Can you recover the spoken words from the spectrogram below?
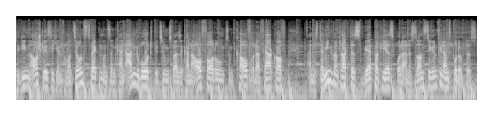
Sie dienen ausschließlich Informationszwecken und sind kein Angebot bzw. keine Aufforderung zum Kauf oder Verkauf eines Terminkontraktes, Wertpapiers oder eines sonstigen Finanzproduktes.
